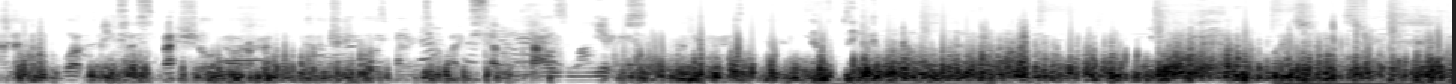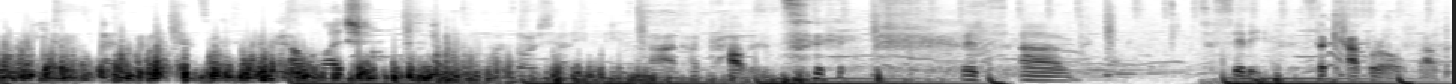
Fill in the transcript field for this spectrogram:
and what makes us special. Our country goes back to like 7,000 years. Now think about how much history we have as and how much you know, Mazar Sharif is not a province. it's um, city. It's the capital of Balkh.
